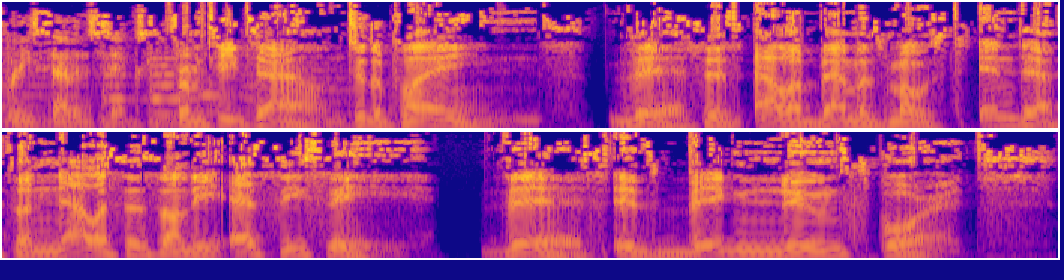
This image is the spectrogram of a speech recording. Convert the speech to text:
230376. From T-Town to the Plains, this is Alabama's most in-depth analysis on the SEC. This is Big Noon Sports.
